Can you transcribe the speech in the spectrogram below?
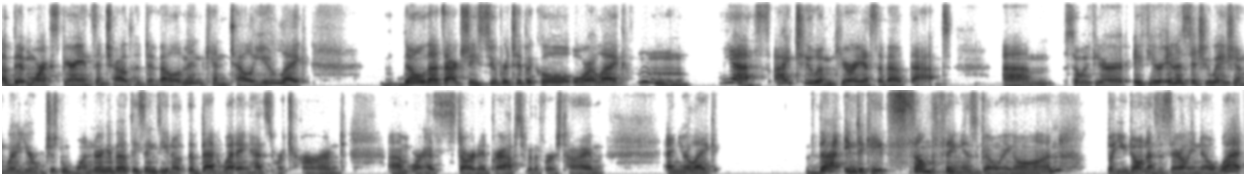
a bit more experience in childhood development can tell you, like, no, that's actually super typical, or like, hmm, yes, I too am curious about that. Um, so if you're if you're in a situation where you're just wondering about these things, you know, the bedwetting has returned um, or has started perhaps for the first time, and you're like, that indicates something is going on, but you don't necessarily know what.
